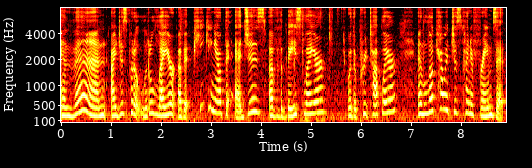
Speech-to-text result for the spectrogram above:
And then I just put a little layer of it peeking out the edges of the base layer or the top layer. And look how it just kind of frames it.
